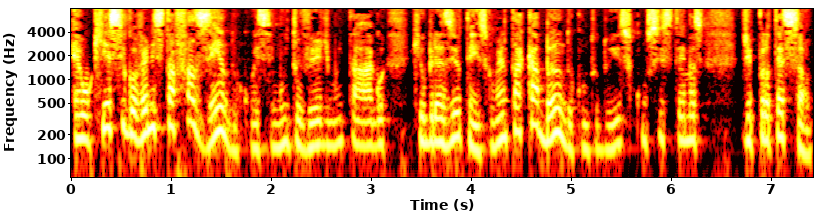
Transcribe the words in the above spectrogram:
é o que esse governo está fazendo com esse muito verde, muita água que o Brasil tem. Esse governo está acabando com tudo isso, com sistemas de proteção.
